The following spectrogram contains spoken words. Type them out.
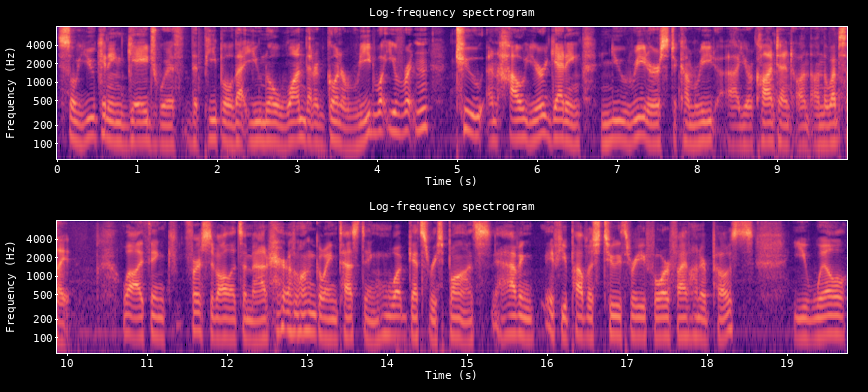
so you can engage with the people that you know one that are going to read what you've written to and how you're getting new readers to come read uh, your content on, on the website? Well, I think first of all, it's a matter of ongoing testing. What gets response? Having if you publish two, three, four, five hundred posts, you will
